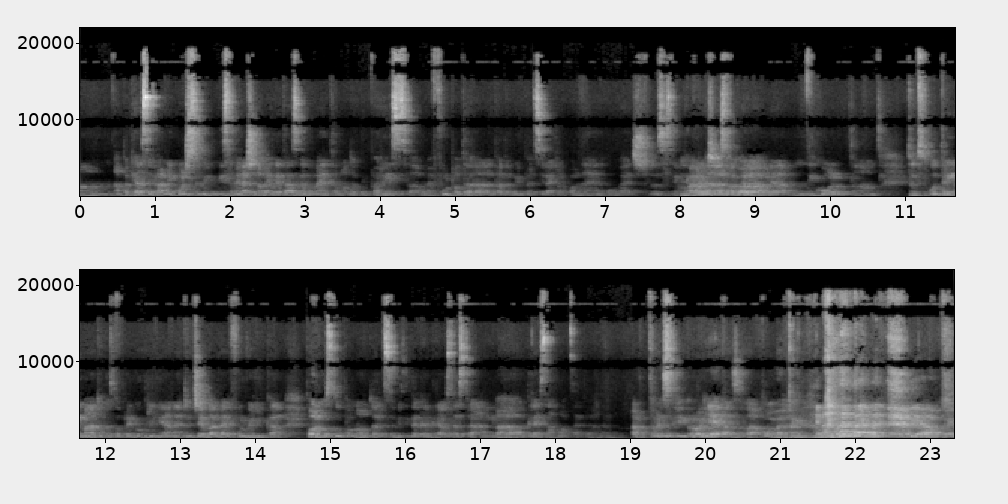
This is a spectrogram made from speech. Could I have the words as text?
Um, ampak jaz se pravi, nikoli se, nisem imela še nobenega tazga momenta, no, da bi pa res uh, me ful potrla, pa da bi pa si rekla, pa ne, ne bom več s tem Nikoli več nastopala? Ja, nikoli. Um, tudi tako trema, to, kar smo prej govorili, a ne, tudi če je bila kdaj ful velika, pol postopoma, da se mi zdi, da kar gre vse strani, Aha. da gre samo od sebe. ne. Ampak torej si rojena za napomen. Ja, okay,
